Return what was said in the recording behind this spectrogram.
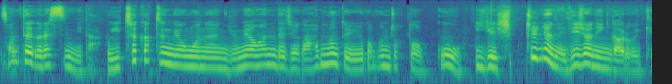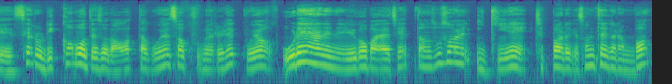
선택을 했습니다. 이 책 같은 경우는 유명한데 제가 한 번도 읽어본 적도 없고 이게 10주년 에디션인가로 이렇게 새로 리커버돼서 나왔다고 해서 구매를 했고요. 올해 안에는 읽어봐야지 했던 소설이기에 재빠르게 선택을 한번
